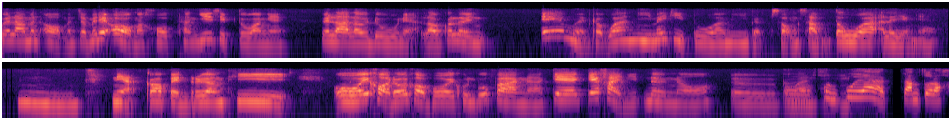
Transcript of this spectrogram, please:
เวลามันออกมันจะไม่ได้ออกมาครบทั้งยี่สิบตัวไง เวลาเราดูเนี่ย เราก็เลย เอ๊ะเหมือนกับว่ามีไม่กี่ตัวมีแบบสองสามตัวอะไรอย่างเงี้ย อืม เนี่ยก็เป็นเรื่องที่ โอ้ยขอโทษขอโพยคุณผู้ฟังนะ แก้แก้ไขนิดนึงเนาะเออ ประมาณเออนี้คุณปุ้ยอะจำตัวละค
